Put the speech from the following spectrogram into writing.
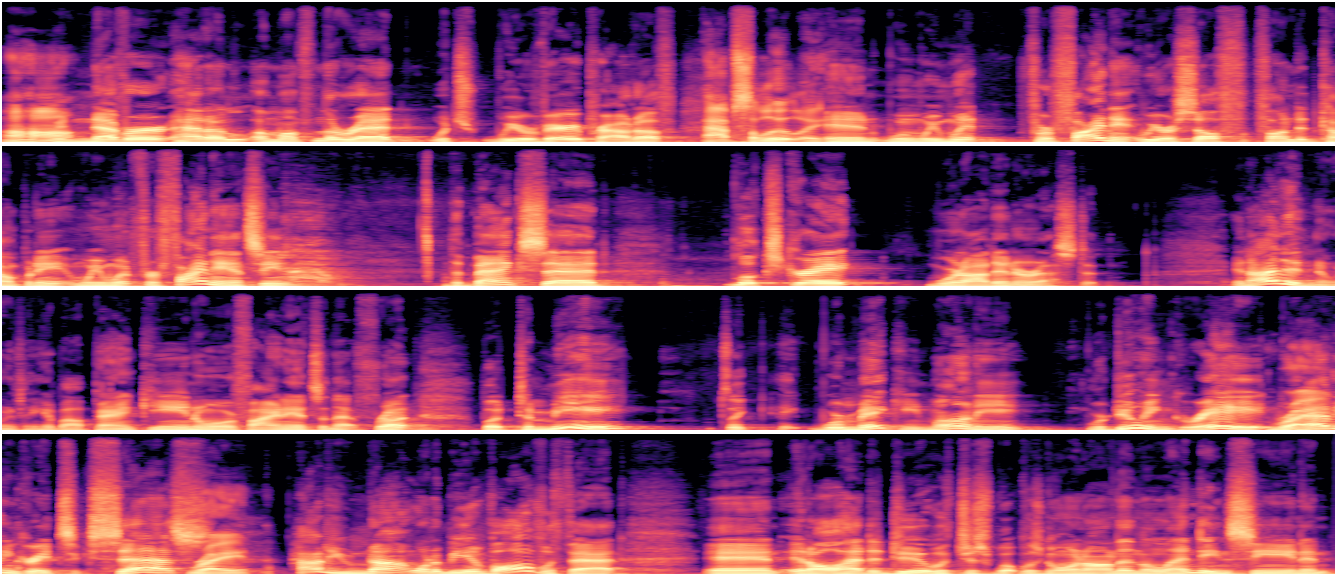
Uh-huh. We'd never had a, a month in the red, which we were very proud of. Absolutely. And when we went for finance, we were a self-funded company, and we went for financing. The bank said, "Looks great. We're not interested." And I didn't know anything about banking or finance on that front, but to me, it's like, hey, we're making money. We're doing great. We're having great success. Right. How do you not want to be involved with that? And it all had to do with just what was going on in the lending scene. And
